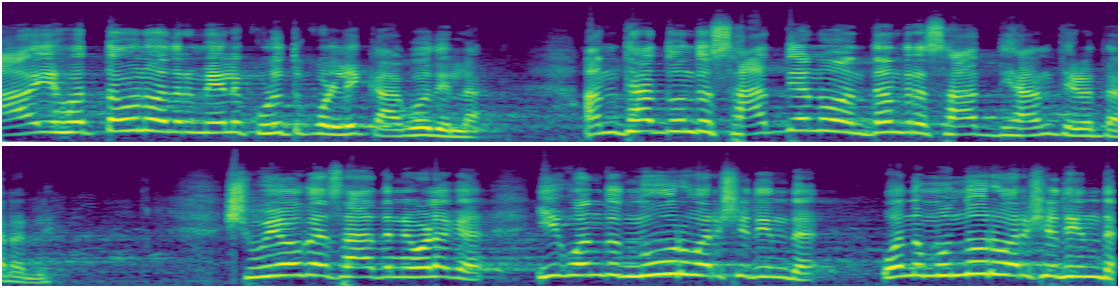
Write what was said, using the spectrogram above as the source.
ಕಾಯ ಹೊತ್ತವನು ಅದರ ಮೇಲೆ ಕುಳಿತುಕೊಳ್ಳಿಕ್ಕಾಗೋದಿಲ್ಲ ಅಂಥದ್ದೊಂದು ಸಾಧ್ಯನೂ ಅಂತಂದ್ರೆ ಸಾಧ್ಯ ಅಂತ ಹೇಳ್ತಾರಲ್ಲಿ ಶಿವಯೋಗ ಸಾಧನೆ ಈಗ ಒಂದು ನೂರು ವರ್ಷದಿಂದ ಒಂದು ಮುನ್ನೂರು ವರ್ಷದಿಂದ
